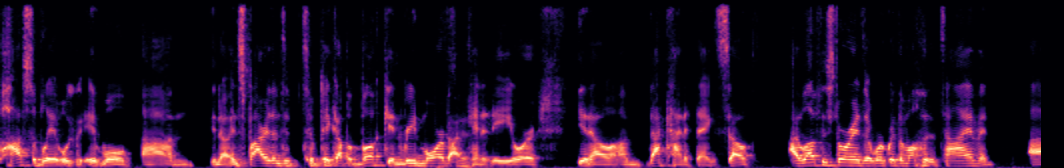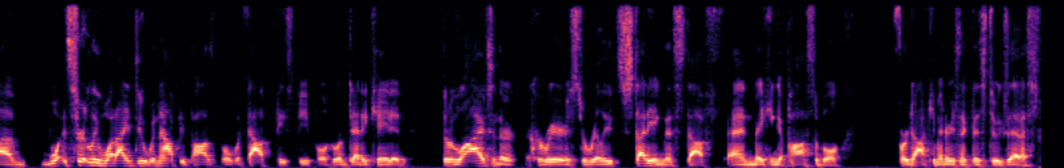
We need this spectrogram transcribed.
possibly it will, it will um, you know, inspire them to, to pick up a book and read more about Kennedy or, you know, um, that kind of thing. So I love historians. I work with them all the time. And um, what, certainly what I do would not be possible without these people who have dedicated their lives and their careers to really studying this stuff and making it possible for documentaries like this to exist.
